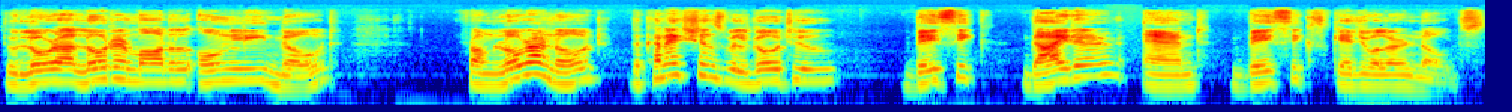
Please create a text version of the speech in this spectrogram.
to LoRa loader model only node. From LoRa node, the connections will go to basic guider and basic scheduler nodes.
